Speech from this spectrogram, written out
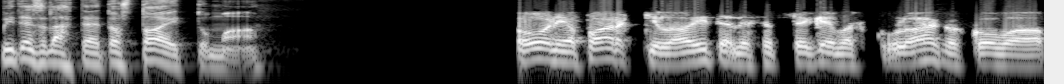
miten se lähtee tuosta taittumaan. On, ja Parkkila on itsellensä tekemässä kuule aika kovaa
